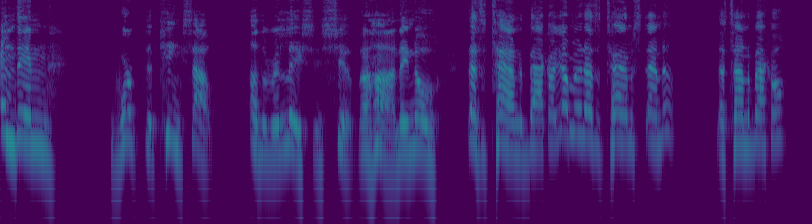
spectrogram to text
and then work the kinks out of the relationship. Uh huh. They know that's a time to back off. Y'all remember that's a time to stand up? That's time to back off?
